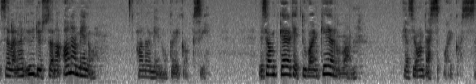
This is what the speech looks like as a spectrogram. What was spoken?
sellainen yhdyssana anameno, anameno kreikaksi. Ja se on käytetty vain kerran ja se on tässä paikassa.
